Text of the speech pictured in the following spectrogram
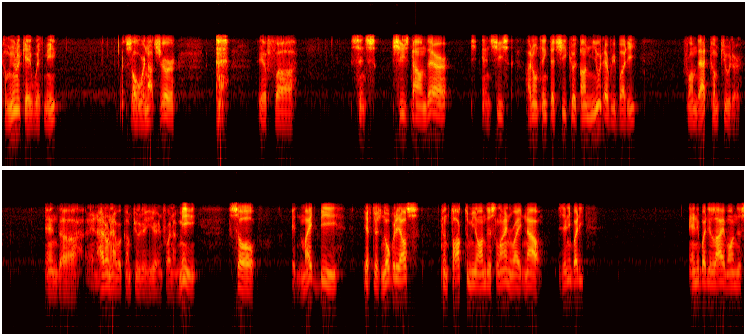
communicate with me. So we're not sure if, uh, since she's down there, and she's, I don't think that she could unmute everybody from that computer, and uh, and I don't have a computer here in front of me, so it might be if there's nobody else can talk to me on this line right now. Is anybody? Anybody live on this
